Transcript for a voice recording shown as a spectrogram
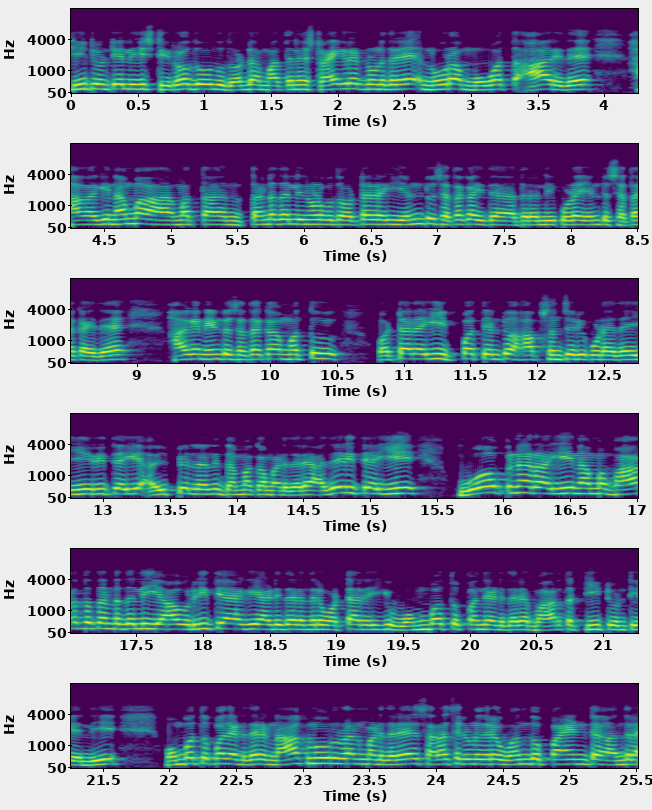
ಟಿ ಟ್ವೆಂಟಿಯಲ್ಲಿ ಇಷ್ಟು ಇರೋದು ಒಂದು ದೊಡ್ಡ ಮಾತನೇ. ಸ್ಟ್ರೈಕ್ ರೇಟ್ ನೋಡಿದ್ರೆ ನೂರ ಮೂವತ್ತಾರು ಇದೆ. ಹಾಗಾಗಿ ನಮ್ಮ, ಮತ್ತು ತಂಡದಲ್ಲಿ ನೋಡ್ಬೋದು ಒಟ್ಟಾರೆಯಾಗಿ ಎಂಟು ಶತಕ ಇದೆ. ಅದರಲ್ಲಿ ಕೂಡ ಎಂಟು ಶತಕ ಇದೆ. ಹಾಗೆಯೇ ಎಂಟು ಶತಕ ಮತ್ತು ಒಟ್ಟಾರೆಯಾಗಿ ಇಪ್ಪತ್ತೆಂಟು ಹಾಫ್ ಸೆಂಚುರಿ ಕೂಡ ಇದೆ. ಈ ರೀತಿಯಾಗಿ ಐ ಪಿ ಎಲ್ನಲ್ಲಿ ಧಮಕ ಮಾಡಿದ್ದಾರೆ. ಅದೇ ರೀತಿಯಾಗಿ ಓಪನರ್ ಆಗಿ ನಮ್ಮ ಭಾರತ ತಂಡದಲ್ಲಿ ಯಾವ ರೀತಿಯಾಗಿ ಆಡಿದ್ದಾರೆ ಅಂದರೆ ಒಟ್ಟಾರೆಯಾಗಿ ಒಂಬತ್ತು ಪಂದ್ಯ ಆಡಿದ್ದಾರೆ ಭಾರತ ಟಿ ಟ್ವೆಂಟಿಯಲ್ಲಿ ಒಂಬತ್ತು ಪಂದ್ಯ ಆಡಿದ್ದಾರೆ. ನಾಲ್ಕುನೂರು ರನ್ ಮಾಡಿದ್ದಾರೆ. ಸರಾಸರಿ ನೋಡಿದರೆ ಒಂದು ಪಾಯಿಂಟ್ ಅಂದರೆ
